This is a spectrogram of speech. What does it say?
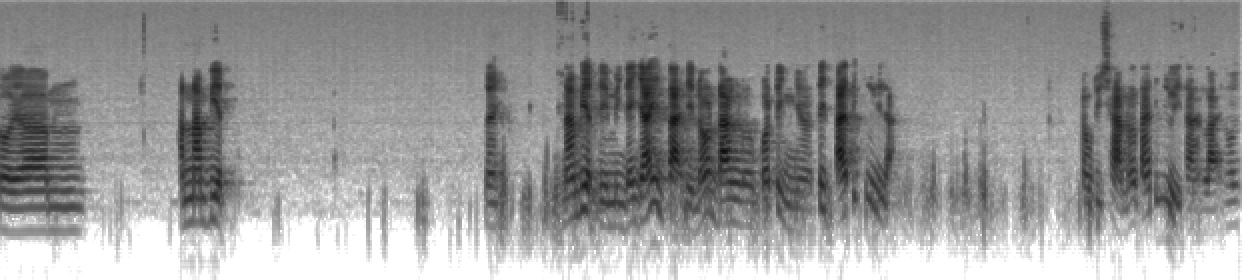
rồi um, ăn Nam Việt. Đây Nam Việt thì mình đánh giá hiện tại thì nó đang quá trình à, tích tái tích lũy lại. Dòng thủy sản nó tái tích lũy lại thôi.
